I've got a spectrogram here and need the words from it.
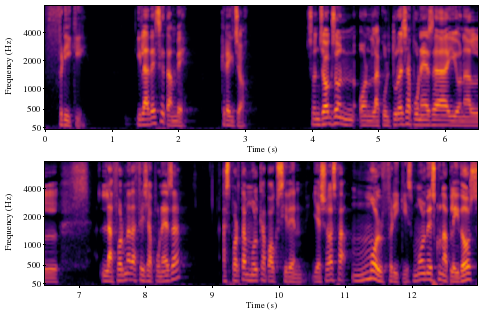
friki. I la DS també, crec jo. Són jocs on, on la cultura japonesa i on el, la forma de fer japonesa es porten molt cap a Occident i això les fa molt friquis, molt més que una Play 2,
